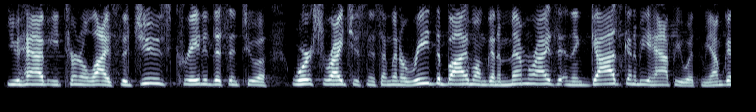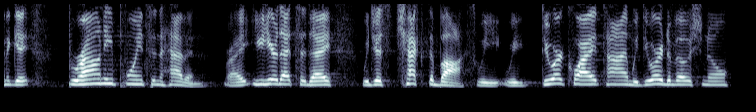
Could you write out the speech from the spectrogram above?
you have eternal lives. The Jews created this into a works righteousness. I'm going to read the Bible, I'm going to memorize it, and then God's going to be happy with me. I'm going to get brownie points in heaven, right? You hear that today. We just check the box. We, we do our quiet time, we do our devotional,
